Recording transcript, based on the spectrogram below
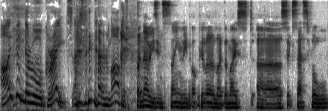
I think they're all great. I think they're marvelous. But no, he's insanely popular, like the most uh, successful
